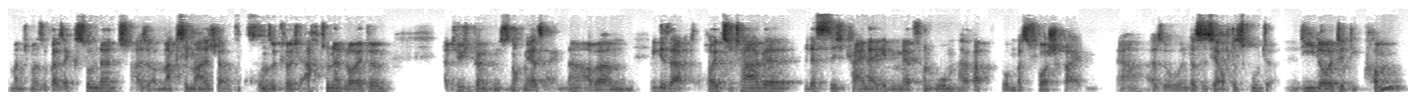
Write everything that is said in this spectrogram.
manchmal sogar 600. Also maximal schafft unsere Kirche 800 Leute. Natürlich könnten es noch mehr sein, ne? aber wie gesagt, heutzutage lässt sich keiner eben mehr von oben herab irgendwas vorschreiben. Ja, also und das ist ja auch das Gute. Die Leute, die kommen,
